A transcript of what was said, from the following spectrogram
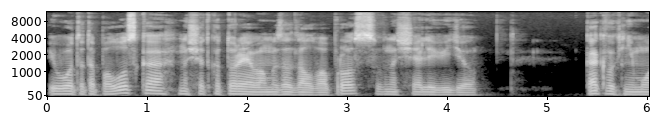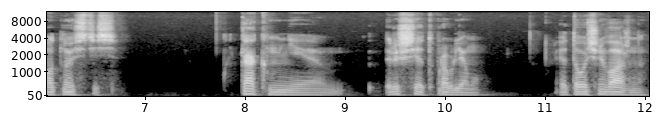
И вот эта полоска, насчет которой я вам и задал вопрос в начале видео. Как вы к нему относитесь? Как мне решить эту проблему? Это очень важно.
